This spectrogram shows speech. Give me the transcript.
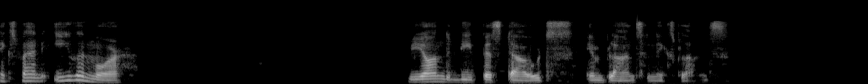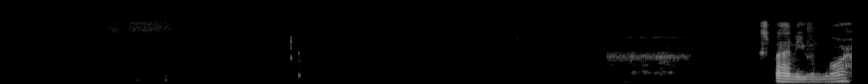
Expand even more beyond the deepest doubts, implants, and explants. Expand even more.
